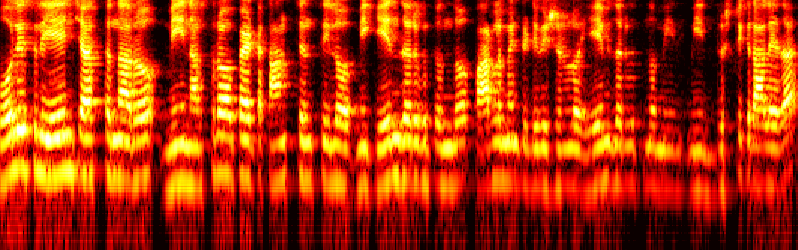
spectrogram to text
పోలీసులు ఏం చేస్తున్నారో మీ నర్సరావుపేట కాన్స్టిట్యున్సీలో మీకు ఏం జరుగుతుందో పార్లమెంట్ డివిజన్లో ఏమి జరుగుతుందో మీ మీ దృష్టికి రాలేదా?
